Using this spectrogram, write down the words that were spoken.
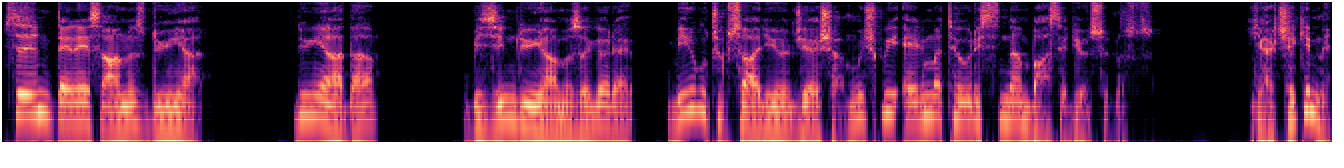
Sizin deney sahanız dünya. Dünyada bizim dünyamıza göre bir buçuk saniye önce yaşanmış bir elma teorisinden bahsediyorsunuz. Gerçek mi?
